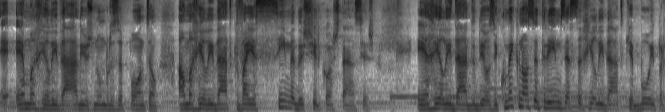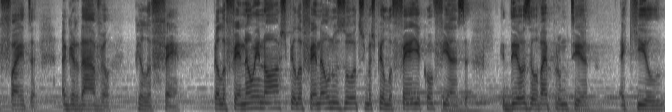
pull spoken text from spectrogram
eh, é, é uma realidade e os números apontam. Há uma realidade que vai acima das circunstâncias é a realidade de Deus. E como é que nós atraímos essa realidade que é boa e perfeita, agradável? Pela fé. Pela fé não em nós, pela fé não nos outros, mas pela fé e a confiança que Deus ele vai prometer aquilo,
